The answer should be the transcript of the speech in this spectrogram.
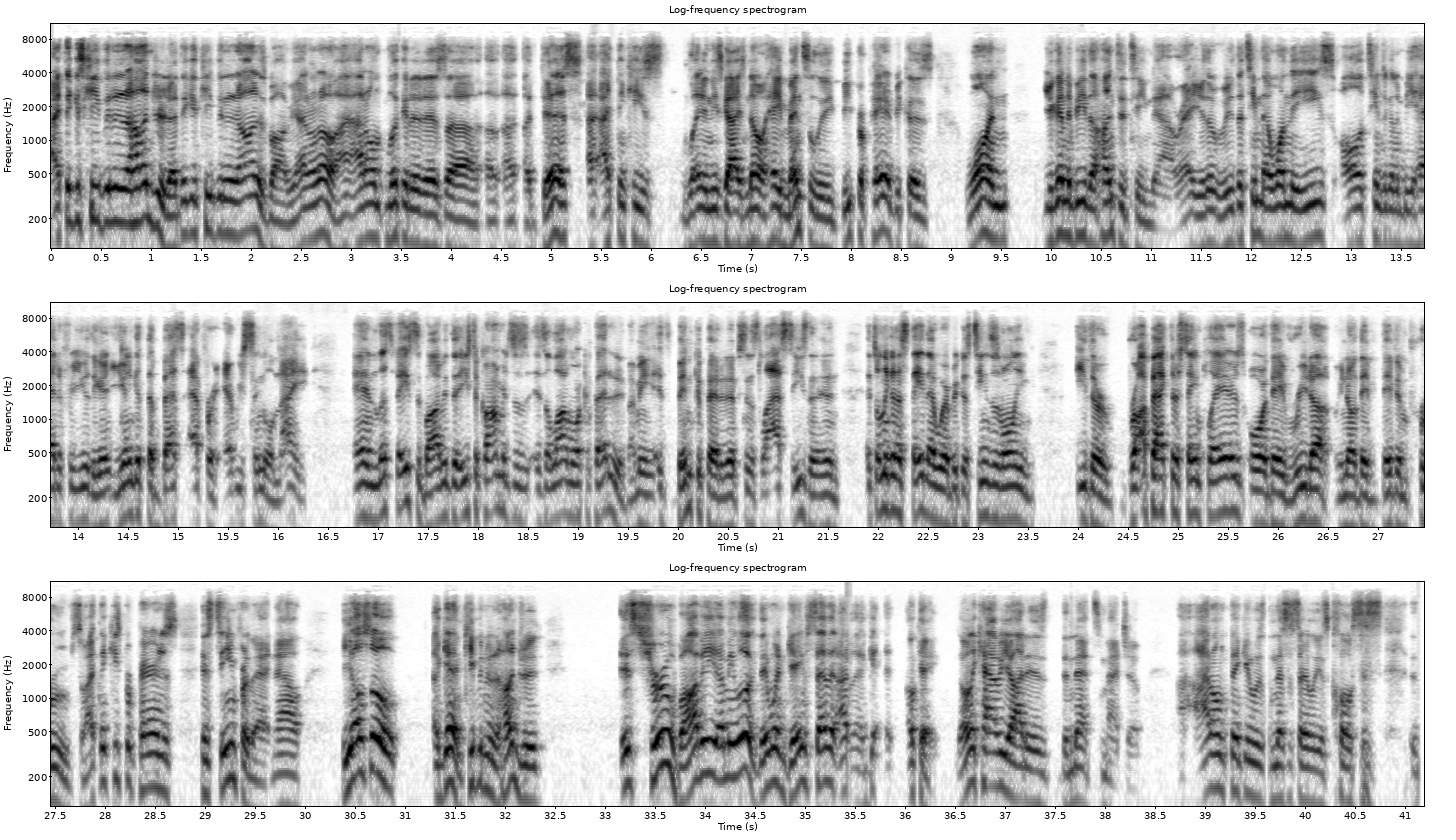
I think it's keeping it 100. I think it's keeping it honest, Bobby. I don't know. I, I don't look at it as a, a, a diss. I, I think he's letting these guys know, hey, mentally be prepared because one, you're going to be the hunted team now, right? You're the, you're the team that won the East. All the teams are going to be headed for you. They're you're going to get the best effort every single night. And let's face it, Bobby, the Eastern Conference is, is a lot more competitive. I mean, it's been competitive since last season, and it's only going to stay that way because teams have only either brought back their same players or they've read up. You know, they've they've improved. So I think he's preparing his his team for that. Now, he also, again, keeping it 100, it's true, Bobby. I mean, look, they went game seven. I okay, the only caveat is the Nets matchup. I, I don't think it was necessarily as close as the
